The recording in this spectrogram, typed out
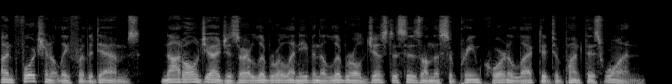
Unfortunately for the Dems, not all judges are liberal and even the liberal justices on the Supreme Court elected to punt this one.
